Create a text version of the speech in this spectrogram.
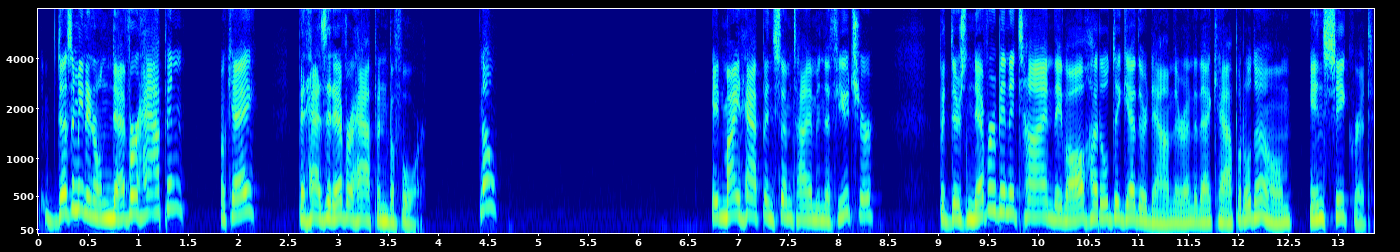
Doesn't mean it'll never happen, okay? But has it ever happened before? No. It might happen sometime in the future, but there's never been a time they've all huddled together down there under that Capitol dome in secret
